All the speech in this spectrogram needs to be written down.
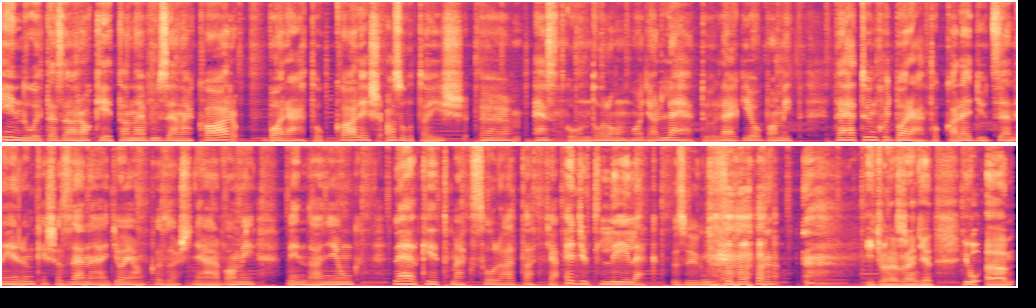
indult ez a Rakéta nevű zenekar barátokkal, és azóta is ö, ezt gondolom, hogy a lehető legjobb, amit tehetünk, hogy barátokkal együtt zenélünk, és a zene egy olyan közös nyelv, ami mindannyiunk lelkét megszólaltatja. Együtt lélegzünk. Így van ez rendjén. Jó, um,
